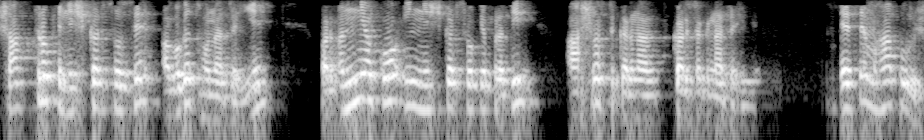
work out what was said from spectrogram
शास्त्रों के निष्कर्षों से अवगत होना चाहिए और अन्य को इन निष्कर्षों के प्रति आश्वस्त करना, कर सकना चाहिए। ऐसे महापुरुष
